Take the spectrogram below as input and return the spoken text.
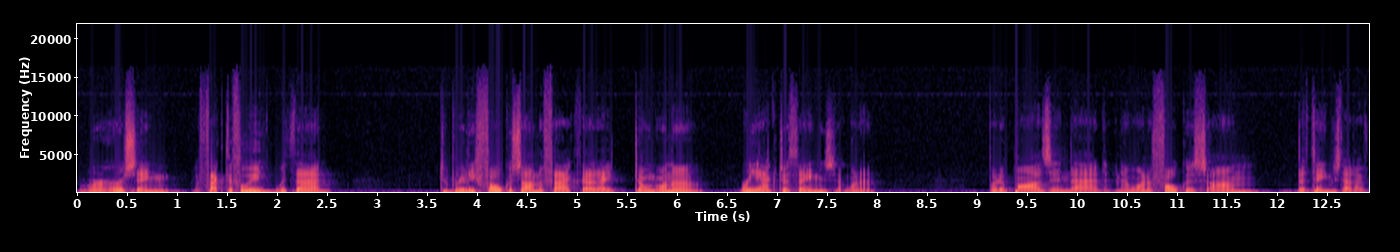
rehearsing effectively with that to really focus on the fact that I don't want to react to things. I want to put a pause in that and I want to focus on the things that I've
